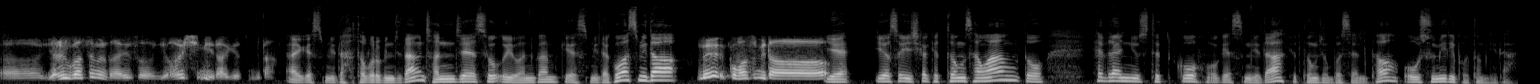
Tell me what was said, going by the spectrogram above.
어, 열과성을 다해서 열심히 일하겠습니다. 알겠습니다. 더불어민주당 전재수 의원과 함께했습니다. 고맙습니다. 네, 고맙습니다. 예, 이어서 이 시각 교통 상황 또 헤드라인 뉴스 듣고 오겠습니다. 교통정보센터 오수미 리포터입니다.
